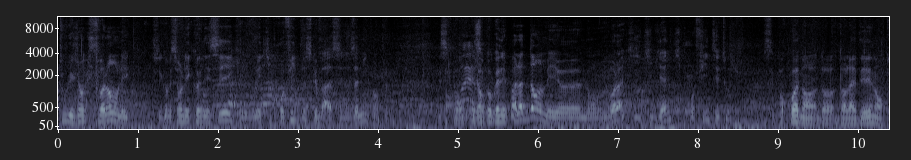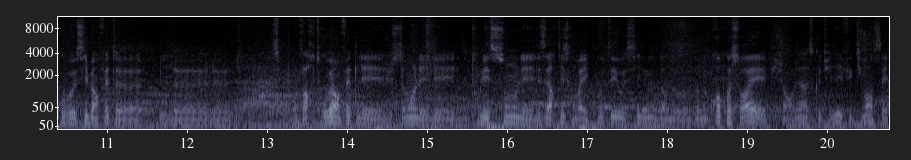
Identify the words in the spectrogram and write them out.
tous les gens qui soient là, on les... c'est comme si on les connaissait et qu'on voulait qu'ils profitent parce que bah, c'est nos amis quoi, un peu. C'est pour- Ouais, Les gens qu'on connaît pas là-dedans, mais, euh, mais on veut voilà, qui, qui viennent, qui profitent et tout. C'est pourquoi dans, dans- dans l'ADN on retrouve aussi ben, en fait, euh, le, le- on va retrouver en fait les, justement les, les- tous les sons, les, les artistes qu'on va écouter aussi nous dans nos, dans nos propres soirées. Et puis j'en reviens à ce que tu dis, effectivement c'est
